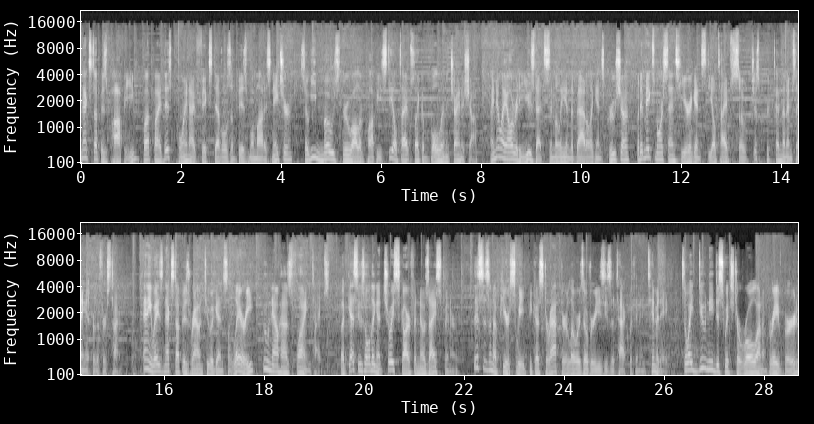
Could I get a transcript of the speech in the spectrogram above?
Next up is Poppy, but by this point I've fixed Devil's abysmal modest nature, so he mows through all of Poppy's steel types like a bull in a china shop. I know I already used that simile in the battle against Grusha, but it makes more sense here against steel types, so just pretend that I'm saying it for the first time. Anyways, next up is round 2 against Larry, who now has flying types. But guess who's holding a choice scarf and knows Ice Spinner? This isn't a pure sweep because Staraptor lowers Over Easy's attack with an Intimidate. So I do need to switch to Roll on a Brave Bird,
